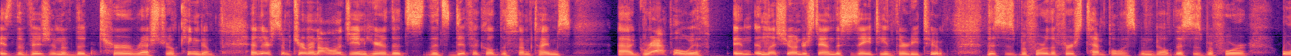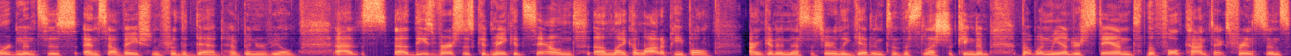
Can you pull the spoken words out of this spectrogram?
is the vision of the terrestrial kingdom. And there's some terminology in here that's, that's difficult to sometimes uh, grapple with in, unless you understand this is 1832. This is before the first temple has been built. This is before ordinances and salvation for the dead have been revealed. Uh, uh, these verses could make it sound uh, like a lot of people aren't going to necessarily get into the celestial kingdom. But when we understand the full context, for instance,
